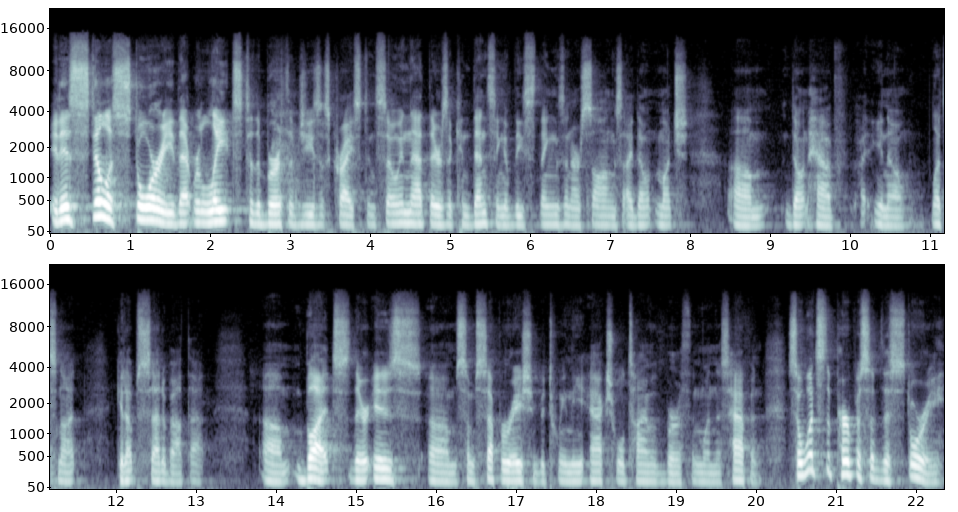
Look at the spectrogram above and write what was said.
it is still a story that relates to the birth of Jesus Christ. And so, in that, there's a condensing of these things in our songs. I don't much, um, don't have, you know, let's not get upset about that. Um, but there is um, some separation between the actual time of birth and when this happened. So, what's the purpose of this story?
